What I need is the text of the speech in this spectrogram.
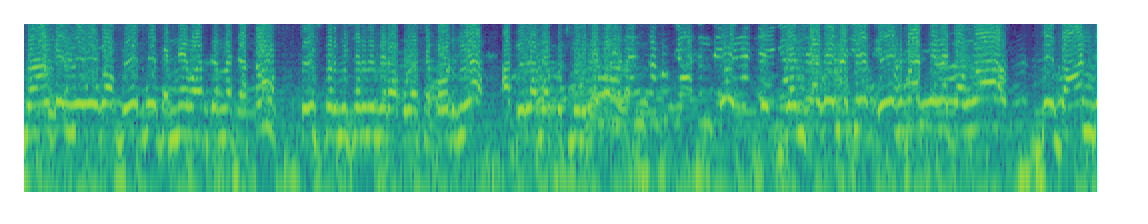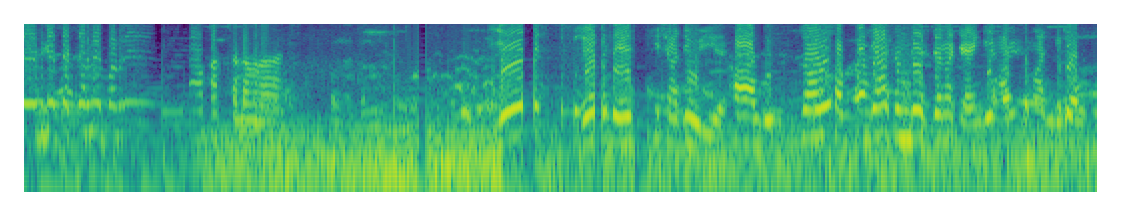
गाँव के लोगों का बहुत बहुत धन्यवाद करना चाहता हूँ। तो इस परमिशन में मेरा पूरा सपोर्ट दिया। अकेला मैं कुछ भी नहीं कर पाऊँगा जनता को मैं सिर्फ़ एक बात कहना चाहूँगा जो दान देश के चक्कर में पड़ रहे हैं। बहुत अच्छा लग रहा है ये बगैर दहेज की शादी हुई है। हाँ जी जो सब क्या संदेश देना चाहेंगे आप समाज के लोगों को?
